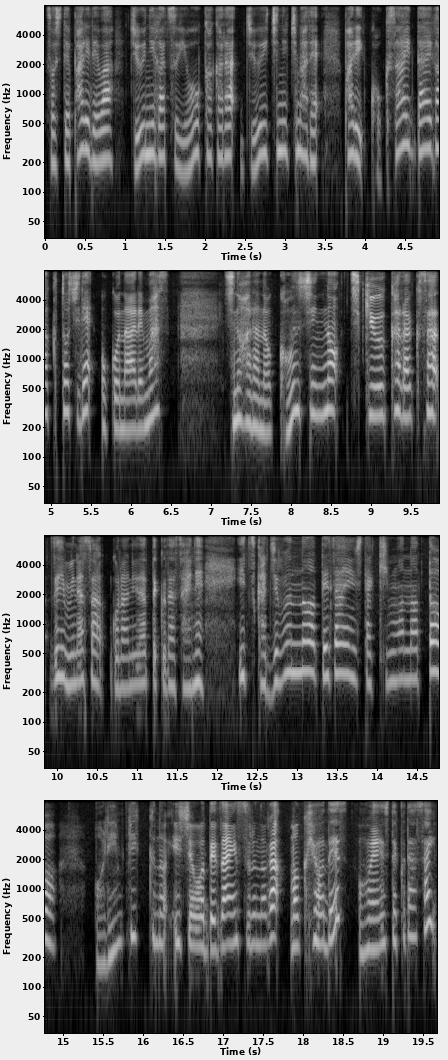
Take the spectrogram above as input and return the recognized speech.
そしてパリでは12月8日から11日まで、パリ国際大学都市で行われます。篠原の渾身の地球唐草、ぜひ皆さんご覧になってくださいね。いつか自分のデザインした着物と、オリンピックの衣装をデザインするのが目標です。応援してください。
